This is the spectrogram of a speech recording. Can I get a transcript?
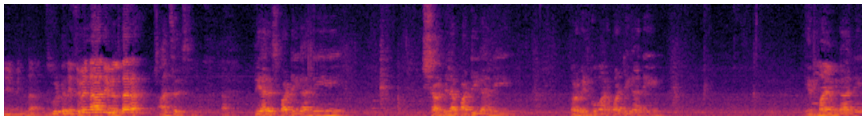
నేను విన్నా. నిజమేనా అది వెళ్తారా ఆన్సర్ ఇస్తున్నా ఆ. టిఆర్ఎస్ పార్టీ కానీ షర్మిల పార్టీ కానీ ప్రవీణ్ కుమార్ పార్టీ కానీ ఎంఐఎం కానీ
